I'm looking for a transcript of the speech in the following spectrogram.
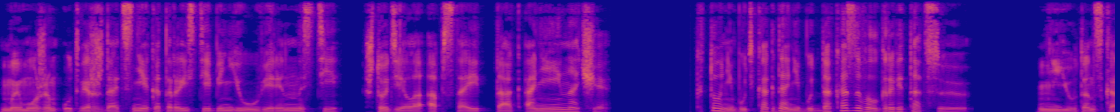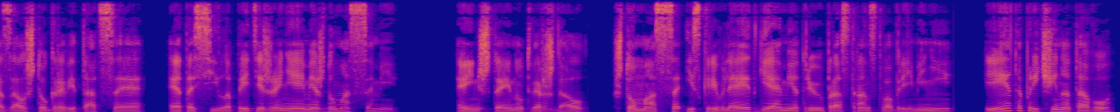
Мы можем утверждать с некоторой степенью уверенности, что дело обстоит так, а не иначе. Кто-нибудь когда-нибудь доказывал гравитацию? Ньютон сказал, что гравитация – это сила притяжения между массами. Эйнштейн утверждал, что масса искривляет геометрию пространства-времени, и это причина того,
